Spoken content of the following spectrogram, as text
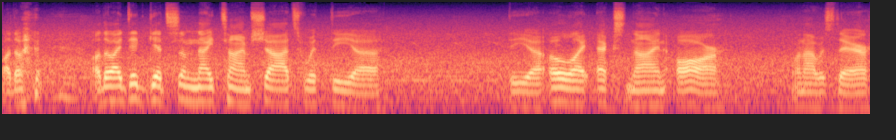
Although, although I did get some nighttime shots with the uh, the uh, Olight X9R when I was there.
